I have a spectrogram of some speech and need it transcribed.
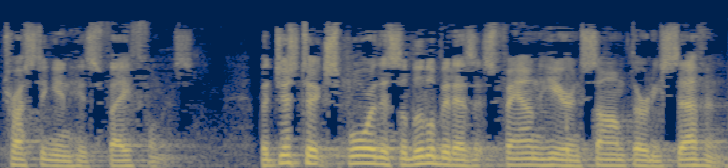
trusting in His faithfulness. But just to explore this a little bit as it's found here in Psalm 37.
